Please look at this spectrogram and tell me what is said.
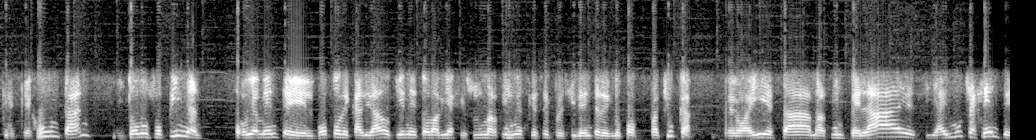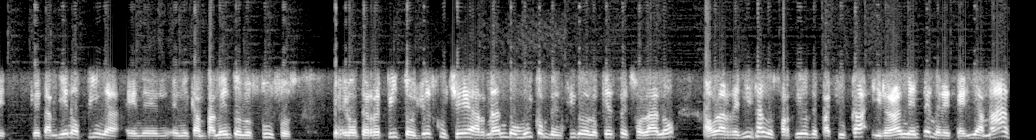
que se juntan y todos opinan. Obviamente el voto de calidad lo tiene todavía Jesús Martínez, que es el presidente del grupo Pachuca, pero ahí está Martín Peláez y hay mucha gente que también opina en el, en el campamento de los Tuzos. Pero te repito, yo escuché a Armando muy convencido de lo que es Pesolano, ahora revisan los partidos de Pachuca y realmente merecería más.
